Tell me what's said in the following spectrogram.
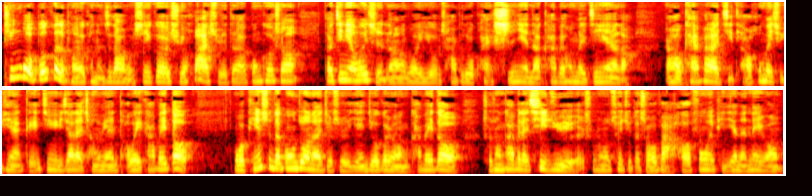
听过播客的朋友可能知道，我是一个学化学的工科生。到今年为止呢，我有差不多快十年的咖啡烘焙经验了，然后开发了几条烘焙曲线给金鱼家的成员投喂咖啡豆。我平时的工作呢，就是研究各种咖啡豆、手冲咖啡的器具、手冲萃取的手法和风味品鉴的内容，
